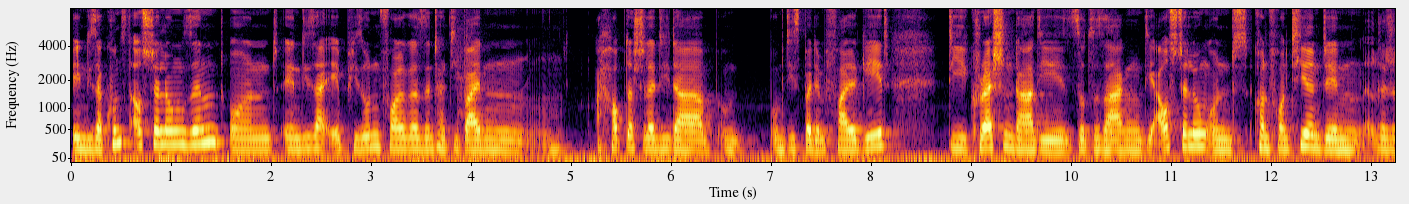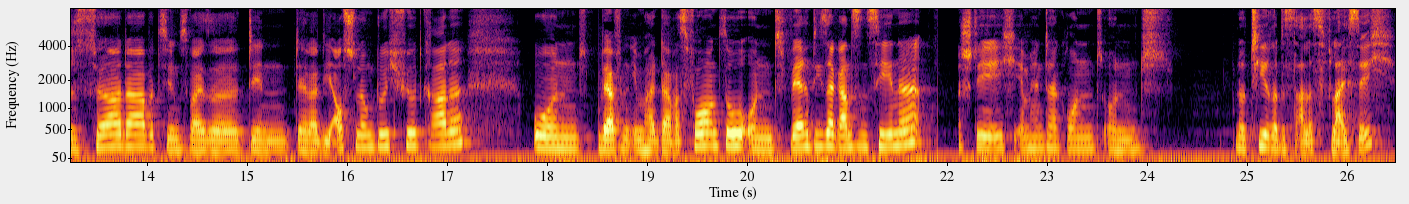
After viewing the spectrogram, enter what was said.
in dieser Kunstausstellung sind und in dieser Episodenfolge sind halt die beiden Hauptdarsteller, die da um, um die es bei dem Fall geht, die crashen da die sozusagen die Ausstellung und konfrontieren den Regisseur da, beziehungsweise den, der da die Ausstellung durchführt gerade und werfen ihm halt da was vor und so. Und während dieser ganzen Szene stehe ich im Hintergrund und notiere das alles fleißig,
